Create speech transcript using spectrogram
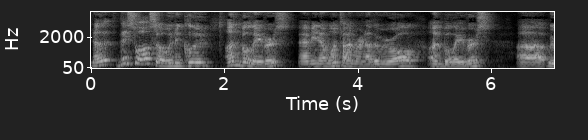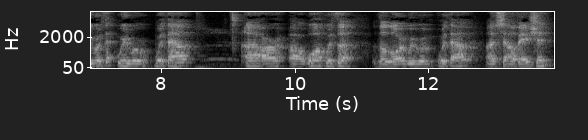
Now, this also would include unbelievers. I mean, at one time or another, we were all unbelievers. Uh, we were th- we were without uh, our uh, walk with the the Lord. We were without uh, salvation.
